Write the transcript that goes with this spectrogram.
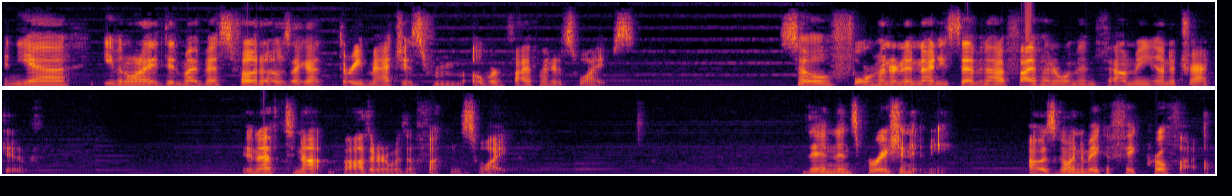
And yeah, even when I did my best photos, I got 3 matches from over 500 swipes. So, 497 out of 500 women found me unattractive. enough to not bother with a fucking swipe. Then inspiration hit me. I was going to make a fake profile.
